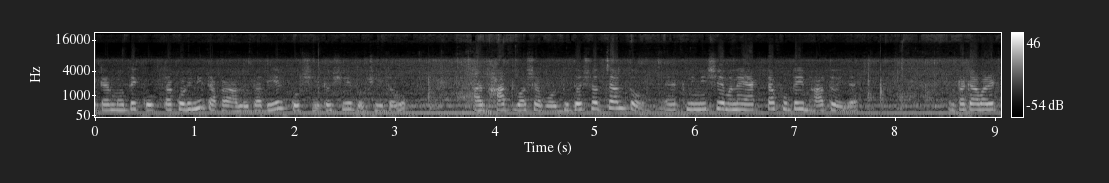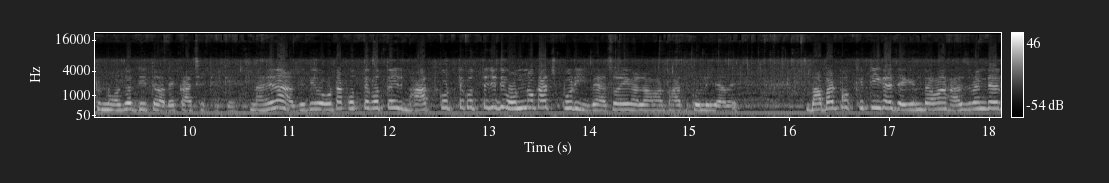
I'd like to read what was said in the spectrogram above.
এটার মধ্যে কোপ্তা করে নিই তারপর আলুটা দিয়ে কষিয়ে টষিয়ে বসিয়ে দেবো। আর ভাত বসাবো দুধেশ্বর চাল তো, এক নিমিষে মানে একটা ফুটেই ভাত হয়ে যায়। ওটাকে আবার একটু নজর দিতে হবে কাছে থেকে। না না, যদি ওটা করতে করতে, ভাত করতে করতে যদি অন্য কাজ করি, ব্যাস, হয়ে গেল, আমার ভাত গলে যাবে। বাবার পক্ষে ঠিক আছে, কিন্তু আমার হাজব্যান্ডের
